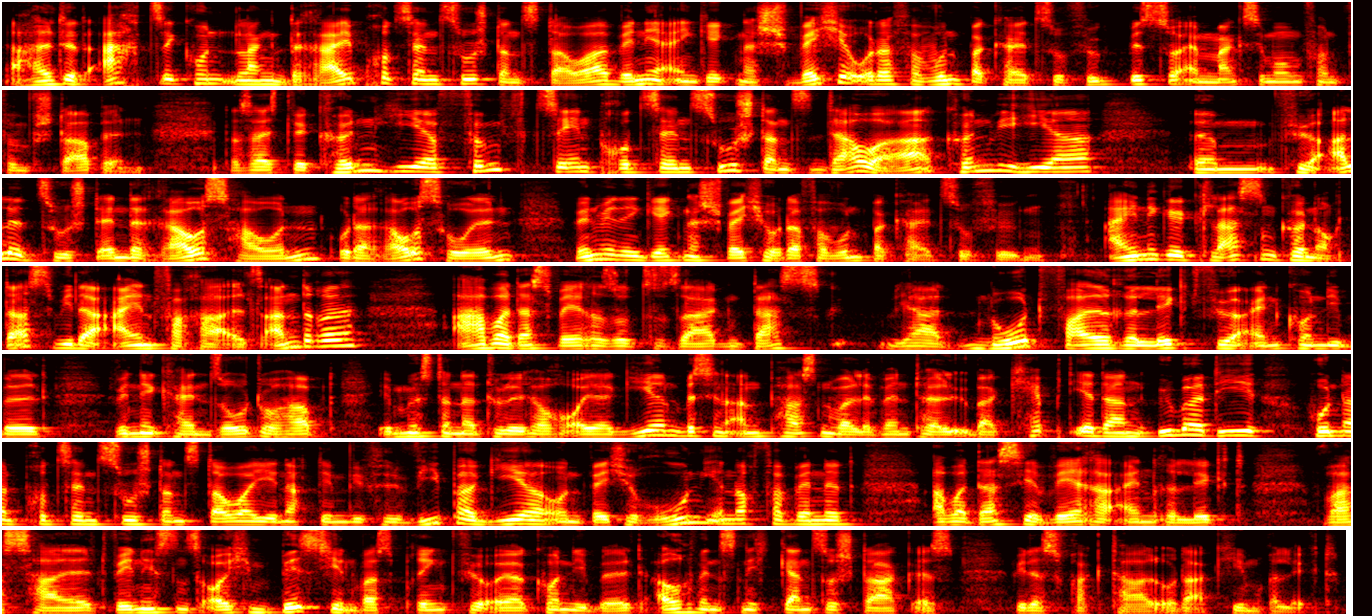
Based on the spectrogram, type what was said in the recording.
Erhaltet 8 Sekunden lang 3% Zustandsdauer, wenn ihr einen Gegner Schwäche oder Verwundbarkeit zufügt, bis zu einem Maximum von 5 Stapeln. Das heißt, wir können hier 15% Zustandsdauer, können wir hier ähm, für alle Zustände raushauen oder rausholen, wenn wir den Gegner Schwäche oder Verwundbarkeit zufügen. Einige Klassen können auch das wieder einfacher als andere, aber das wäre sozusagen das ja, Notfallrelikt für ein Kondi-Bild, wenn ihr kein Soto habt. Ihr müsst dann natürlich auch euer Gear ein bisschen anpassen, weil eventuell übercappt ihr dann über die 100% Zustandsdauer, je nachdem wie viel Viper-Gear und welche Runen ihr noch verwendet. Aber das hier wäre ein Relikt, was halt wenigstens euch ein bisschen was bringt für euer Kondi-Bild, auch wenn es nicht ganz so stark ist wie das Fraktal- oder Akim-Relikt.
